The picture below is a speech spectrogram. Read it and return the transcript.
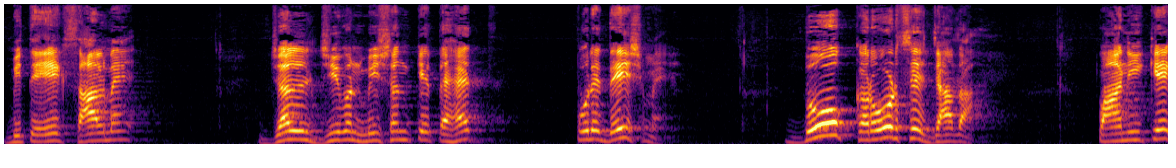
बीते एक साल में जल जीवन मिशन के तहत पूरे देश में दो करोड़ से ज़्यादा पानी के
